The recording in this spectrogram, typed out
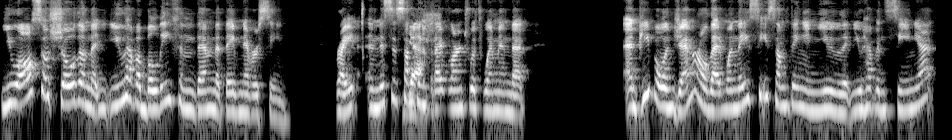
you also show them that you have a belief in them that they've never seen right? And this is something yeah. that i've learned with women that and people in general that when they see something in you that you haven't seen yet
